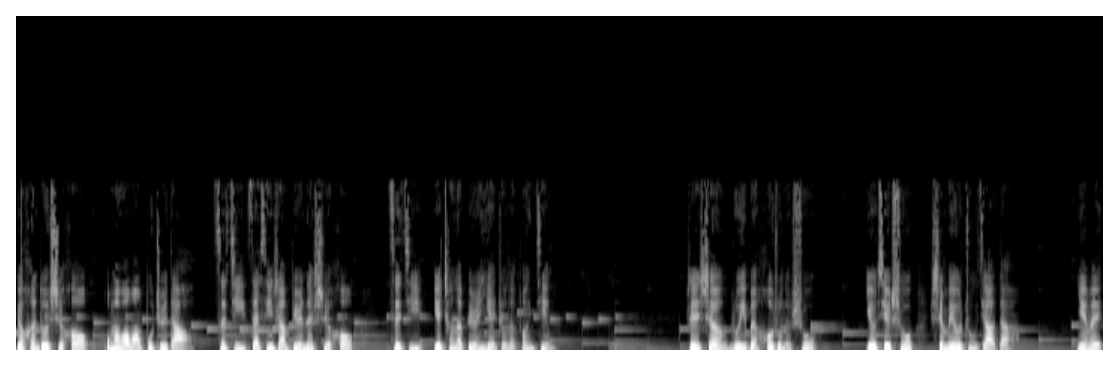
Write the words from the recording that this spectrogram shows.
有很多时候，我们往往不知道自己在欣赏别人的时候，自己也成了别人眼中的风景。人生如一本厚重的书，有些书是没有主角的，因为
